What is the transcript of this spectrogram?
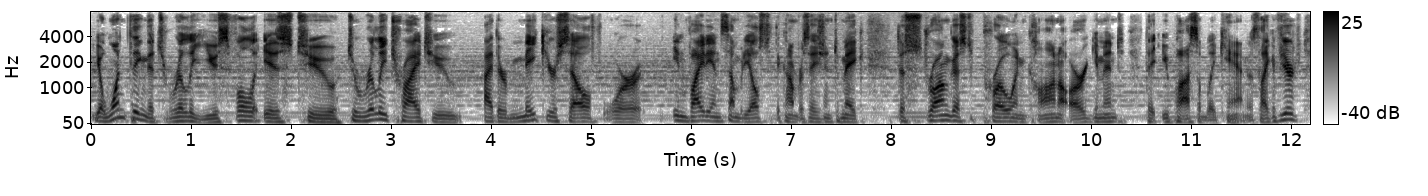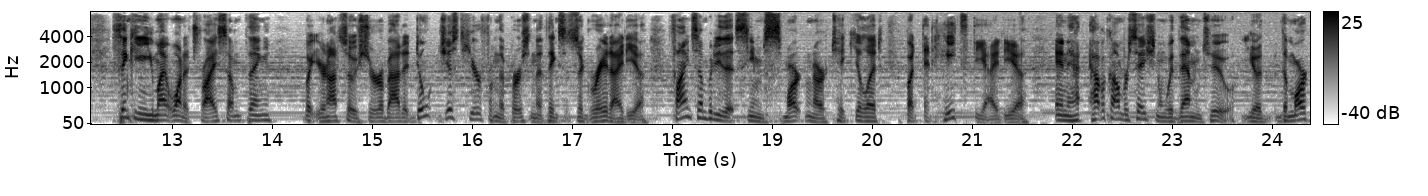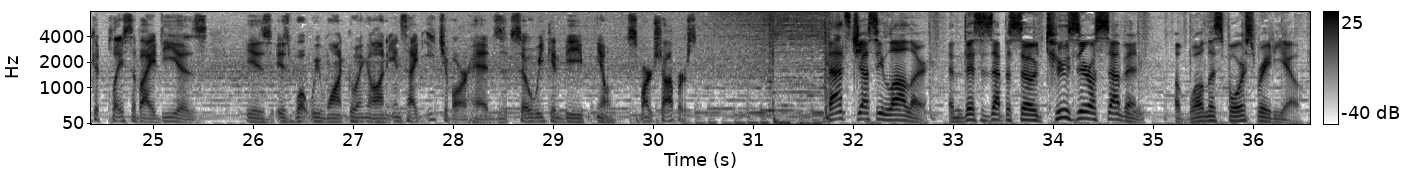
you know, one thing that's really useful is to to really try to either make yourself or invite in somebody else to the conversation to make the strongest pro and con argument that you possibly can. It's like if you're thinking you might want to try something, but you're not so sure about it, don't just hear from the person that thinks it's a great idea. Find somebody that seems smart and articulate, but that hates the idea, and ha- have a conversation with them too. You know, the marketplace of ideas is is what we want going on inside each of our heads, so we can be you know smart shoppers. That's Jesse Lawler, and this is episode 207 of Wellness Force Radio.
